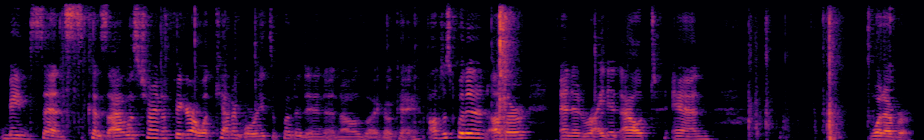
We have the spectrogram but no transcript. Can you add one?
made sense because I was trying to figure out what category to put it in and I was like, okay, I'll just put it in other and then write it out and whatever.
